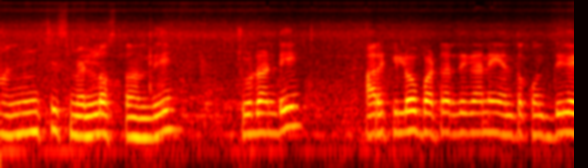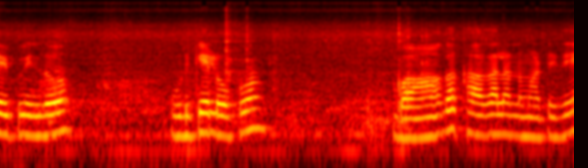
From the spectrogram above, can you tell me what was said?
మంచి స్మెల్ వస్తుంది. చూడండి అరకిలో బటర్ది కానీ ఎంత కొద్దిగా అయిపోయిందో ఉడికేలోపు. బాగా కాగాలన్నమాట ఇది.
